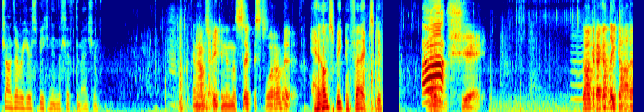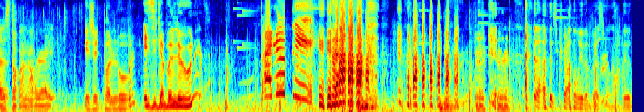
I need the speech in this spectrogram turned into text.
John's over here speaking in the fifth dimension. And I'm speaking in the sixth. What of it? And I'm speaking facts. Give Ah! Oh shit. Dog, I got the Yadas on. All right. Is it balloon? Is it a balloon? balloon? that was probably the best one I did.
